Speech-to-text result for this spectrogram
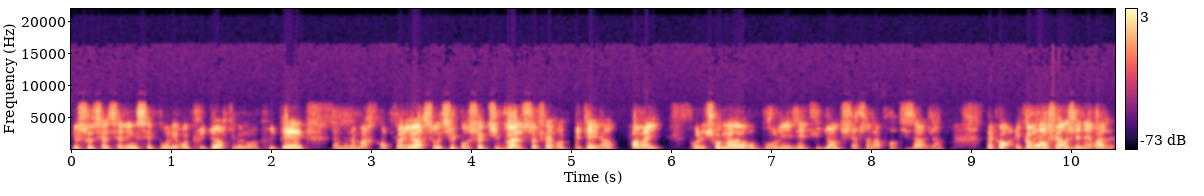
le social selling, c'est pour les recruteurs qui veulent recruter, la, marque employeur, c'est aussi pour ceux qui veulent se faire recruter, hein, pareil, pour les chômeurs ou pour les étudiants qui cherchent un apprentissage, hein, d'accord? Et comment on fait en général?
